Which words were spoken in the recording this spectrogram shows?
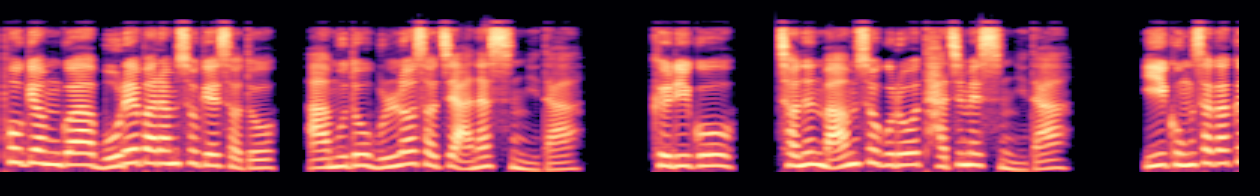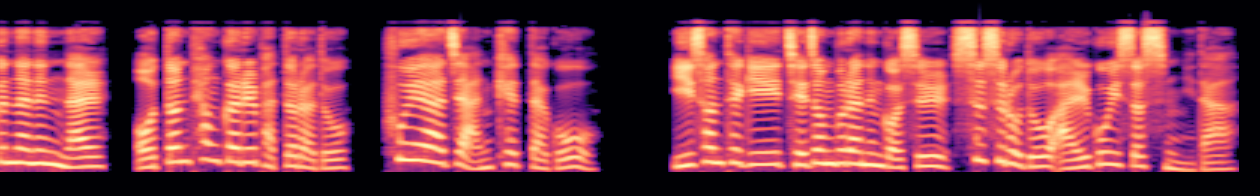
폭염과 모래바람 속에서도 아무도 물러서지 않았습니다. 그리고 저는 마음속으로 다짐했습니다. 이 공사가 끝나는 날 어떤 평가를 받더라도 후회하지 않겠다고 이 선택이 제 전부라는 것을 스스로도 알고 있었습니다.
